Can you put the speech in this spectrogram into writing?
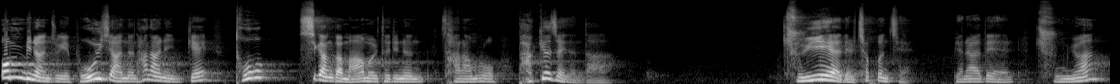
엄밀한 중에 보이지 않는 하나님께 더 시간과 마음을 드리는 사람으로 바뀌어져야 된다. 주의해야 될 첫 번째, 변화될 중요한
